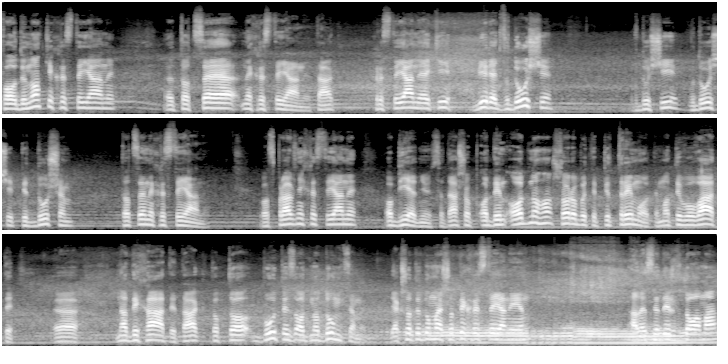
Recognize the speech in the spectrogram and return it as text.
поодинокі християни, е, то це не християни. Так? Християни, які вірять в душі, в душі, в душі, під душем, то це не християни. Бо справжні християни об'єднуються, так? щоб один одного що робити? Підтримувати, мотивувати, е, надихати, так? тобто бути з однодумцями. Якщо ти думаєш, що ти християнин, але сидиш вдома,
